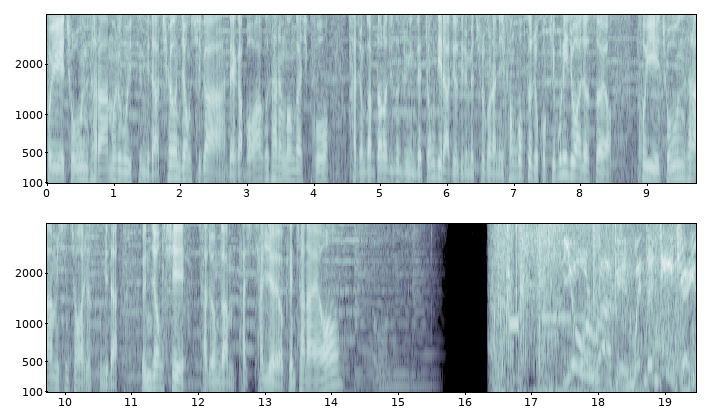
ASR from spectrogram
토이의 좋은 사람 흐르고 있습니다. 최은정 씨가 내가 뭐 하고 사는 건가 싶고 자존감 떨어지던 중인데 쫑디 라디오 들으며 출근하니 선곡도 좋고 기분이 좋아졌어요. 토이의 좋은 사람 신청하셨습니다. 은정 씨 자존감 다시 살려요. 괜찮아요? You're rocking with the DJ.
